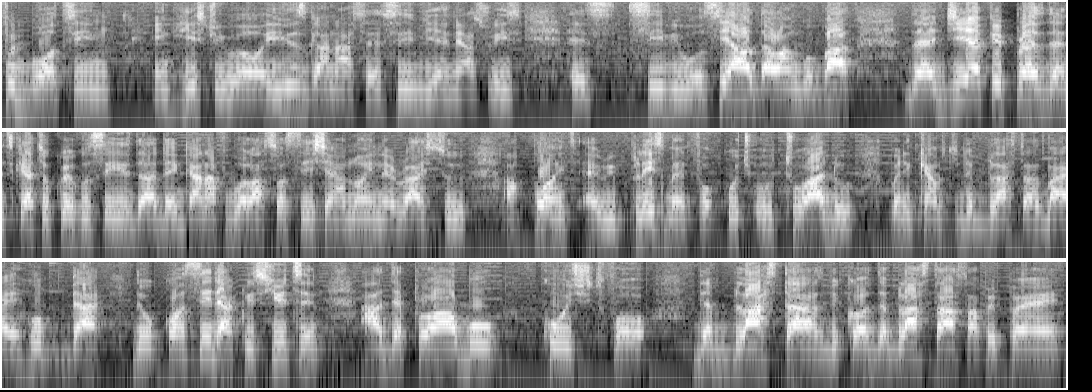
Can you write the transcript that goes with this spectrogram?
football team in history. Well, he used Ghana as a CV and has raised his CV. We'll see how that one go. But the GFA president, Keto Kweku, says that the Ghana Football Association are not in a rush to appoint a replacement for Coach Otto Addo when it comes to the Blasters. But I hope that they will consider Chris Hughton as the probable coached for the Blasters because the Blasters are preparing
